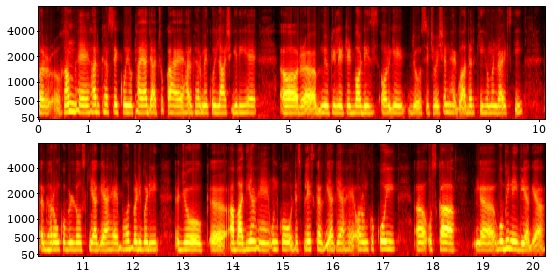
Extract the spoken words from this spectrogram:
पर गम है। हर घर से कोई उठाया जा चुका है। हर घर में कोई लाश गिरी है और म्यूटिलेटेड uh, बॉडीज़ और ये जो सिचुएशन है ग्वादर की ह्यूमन राइट्स की घरों को बुलडोज किया गया है। बहुत बड़ी बड़ी जो आबादियाँ हैं उनको डिस्प्लेस कर दिया गया है और उनको कोई उसका वो भी नहीं दिया गया।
